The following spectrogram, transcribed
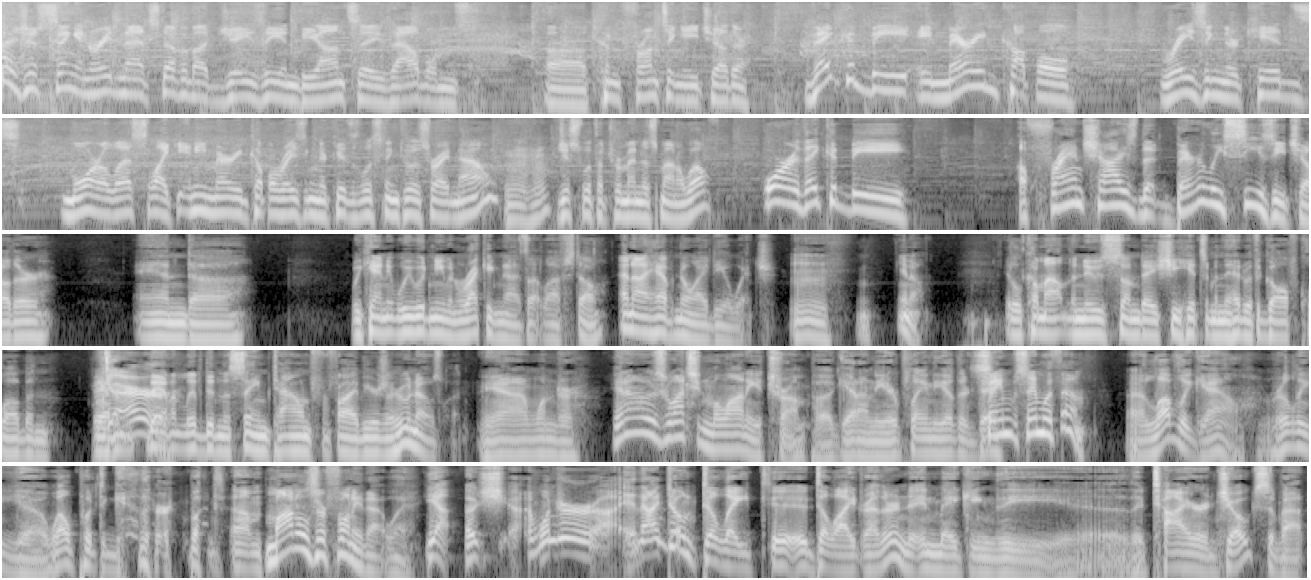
I was just singing, reading that stuff about Jay Z and Beyonce's albums uh, confronting each other. They could be a married couple raising their kids more or less like any married couple raising their kids listening to us right now, mm-hmm. just with a tremendous amount of wealth. Or they could be a franchise that barely sees each other and uh, we can't we wouldn't even recognize that lifestyle. And I have no idea which. Mm. You know, it'll come out in the news someday. She hits him in the head with a golf club and they haven't, they haven't, lived in the same town for five years, or who knows what. Yeah, I wonder. You know, I was watching Melania Trump uh, get on the airplane the other day. Same, same with them. A lovely gal, really uh, well put together. But um, models are funny that way. Yeah, uh, she, I wonder, uh, and I don't delight, uh, delight rather in, in making the uh, the tired jokes about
